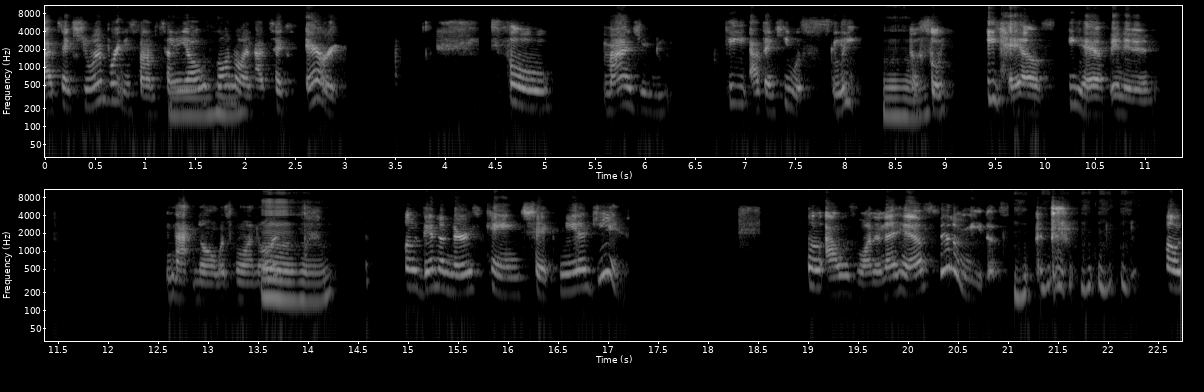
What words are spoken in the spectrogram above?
I text you and Brittany, so I'm telling y'all what's going Mhm. on. I text Eric. So mind you, he I think he was asleep. hmm So he have he have ended in not knowing what's going on. hmm So then the nurse came check me again. So I was one and a half centimeters. So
